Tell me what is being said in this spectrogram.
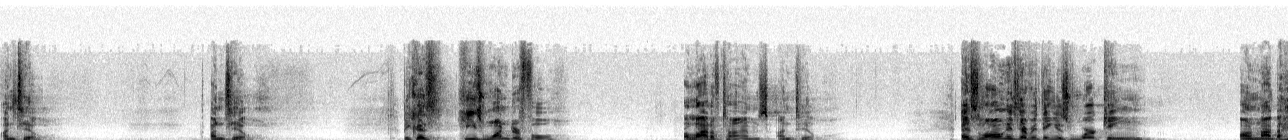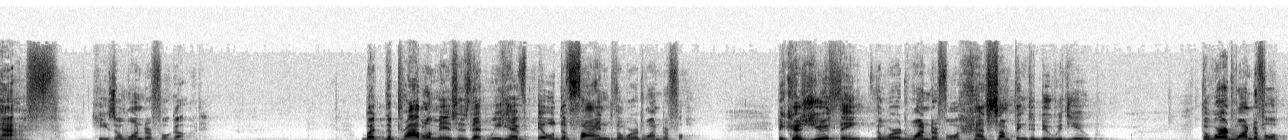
Until. Until. Because he's wonderful a lot of times until. As long as everything is working on my behalf, he's a wonderful God. But the problem is, is that we have ill-defined the word wonderful because you think the word wonderful has something to do with you. The word wonderful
